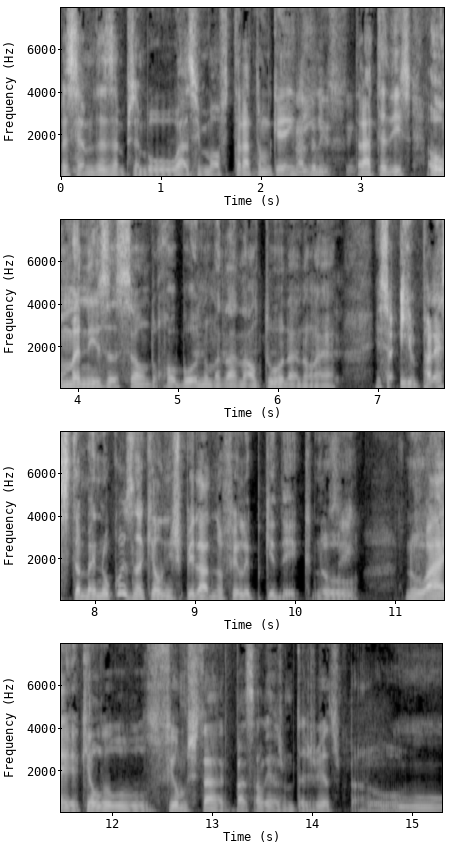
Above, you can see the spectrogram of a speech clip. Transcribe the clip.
Mas é uma das. Por exemplo, o Asimov trata um bocadinho. Trata disso, trata disso. A humanização do robô numa dada altura, não é? Isso, e parece também no coisa, naquele inspirado no Philip K. Dick, no. Sim no Ai, aquele filme está, passa, aliás, muitas vezes. Pá, o...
